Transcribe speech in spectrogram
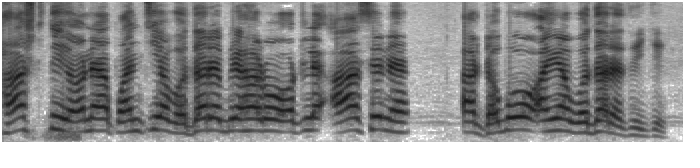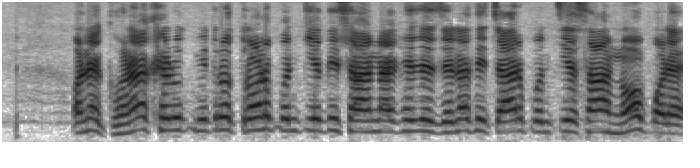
ફાસ્ટથી અને આ પાંચિયા વધારે બેહાડો એટલે આ છે ને, આ ઢબો અહીંયા વધારે થઈ જાય. અને ઘણા ખેડૂત મિત્રો ત્રણ પંચીયથી સાહ નાખે છે, જેનાથી ચાર પંચીય સાહ ન પડે.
